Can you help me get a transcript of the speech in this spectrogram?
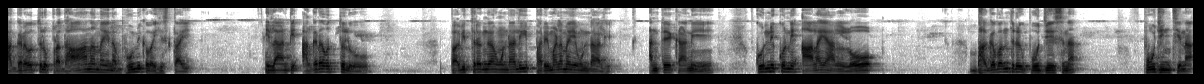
అగరవత్తులు ప్రధానమైన భూమిక వహిస్తాయి. ఇలాంటి అగరవత్తులు పవిత్రంగా ఉండాలి పరిమళమై ఉండాలి. అంతేకాని కొన్ని కొన్ని ఆలయాల్లో భగవంతుడికి పూజ చేసిన పూజించిన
